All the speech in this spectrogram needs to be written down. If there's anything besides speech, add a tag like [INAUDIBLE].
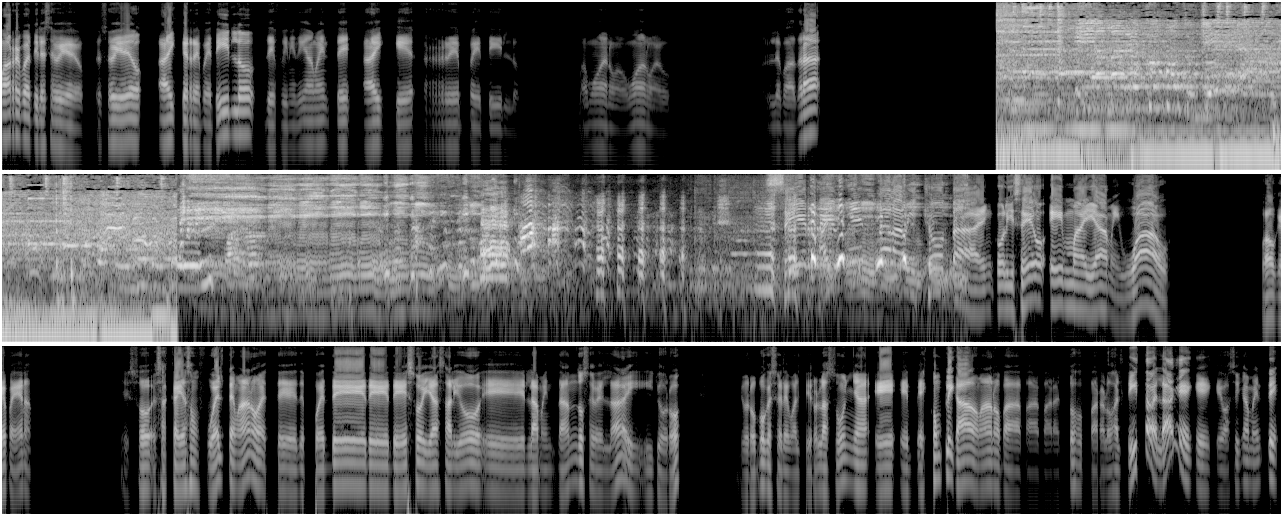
Vamos a repetir ese video. Ese video hay que repetirlo. Definitivamente hay que repetirlo. Vamos de nuevo, vamos de nuevo. Darle para atrás. Se revienta la bichota en Coliseo en Miami. Wow. Wow, qué pena. Eso, esas caídas son fuertes, mano. Este, después de, de, eso ella salió eh, lamentándose, ¿verdad? Y, lloró. Lloró porque se le partieron las uñas. Eh, eh, es complicado, mano, para, para, estos, para los artistas, ¿verdad? Que, que básicamente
